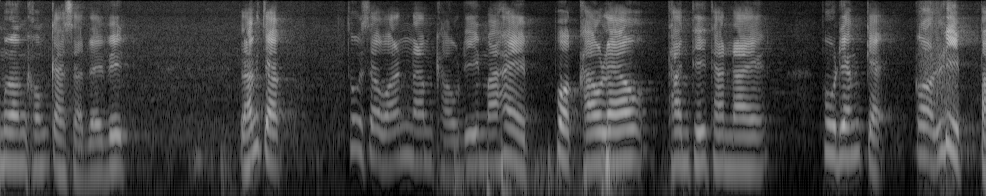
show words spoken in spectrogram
เมืองของกษัตริย์เดวิดหลังจากทูตสวรรค์นำข่าวดีมาให้พวกเขาแล้วทันทีทันใดผู้เลี้ยงแกะก็รีบไป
